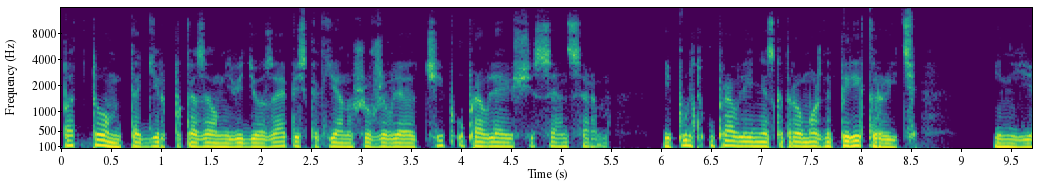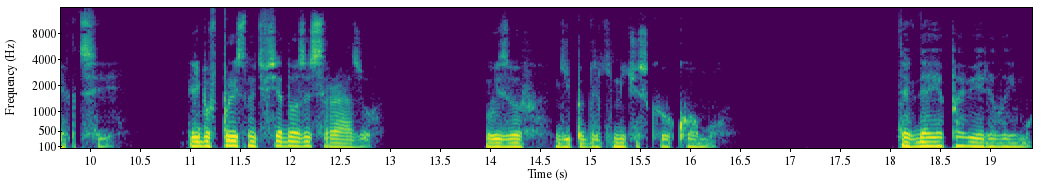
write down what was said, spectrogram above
потом Тагир показал мне видеозапись, как Янушу вживляют чип, управляющий сенсором, и пульт управления, с которого можно перекрыть инъекции, либо впрыснуть все дозы сразу, вызвав гипогликемическую кому. Тогда я поверила ему.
